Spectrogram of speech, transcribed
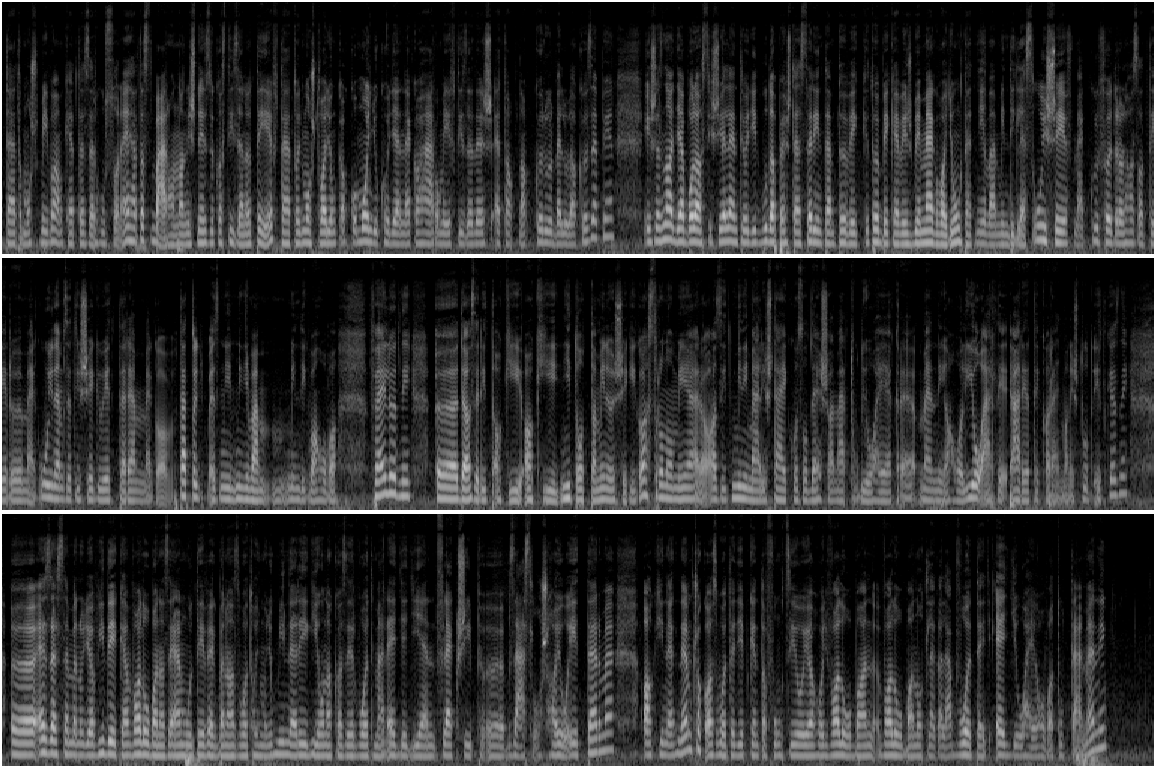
tehát most mi van 2021, hát azt bárhonnan is nézzük, az 15 év, tehát hogy most vagyunk, akkor mondjuk, hogy ennek a három évtizedes etapnak körülbelül a közepén, és ez nagyjából azt is jelenti, hogy itt Budapesten szerintem többé, többé-kevésbé meg vagyunk, tehát nyilván mindig lesz új séf, meg külföldről hazatérő, meg új nemzetiségű étterem, meg a, tehát hogy ez mi, nyilván mindig van hova fejlődni, de azért itt aki, aki nyitott a minőségi gasztronómiára, az itt minimális tájékozódással már tud jó helyekre menni, ahol jó árértékarányban is tud étkezni. Ezzel szemben ugye a vidéken valóban az elmúlt években az volt, hogy mondjuk minden régiónak azért volt már egy-egy ilyen flagship zászlós hajó étterme, akinek nem csak az volt egyébként a funkciója, hogy valóban, valóban ott legalább volt egy, egy jó hely, ahova tudtál menni,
